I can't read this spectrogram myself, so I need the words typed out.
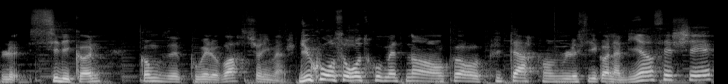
le silicone comme vous pouvez le voir sur l'image. Du coup, on se retrouve maintenant encore plus tard quand le silicone a bien séché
